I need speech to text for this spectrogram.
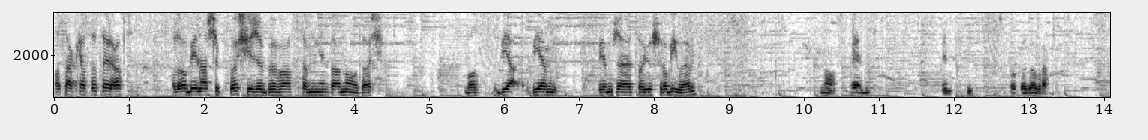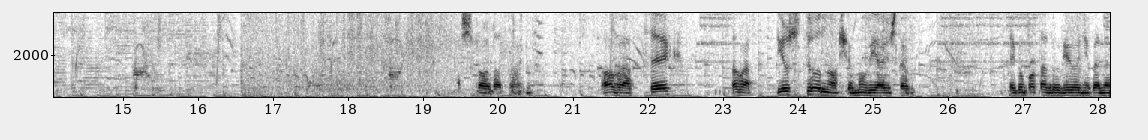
O tak, ja to teraz robię na szybkości, żeby was tam nie zanudzać. Bo ja, wiem, wiem, że to już robiłem. No, więc więc spoko, dobra. A szkoda trochę. Dobra, cyk. Dobra, już trudno się mówi, ja już tam tego bota drugiego nie będę,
